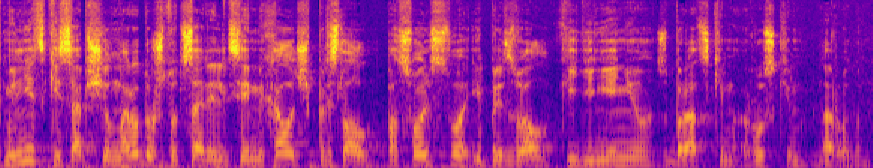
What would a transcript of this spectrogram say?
Хмельницкий сообщил народу, что царь Алексей Михайлович прислал посольство и призвал к единению с братским русским народом.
